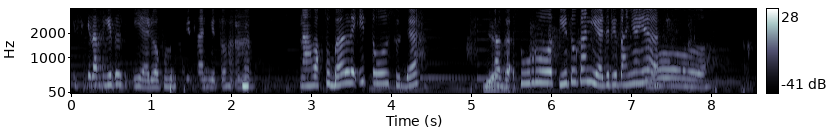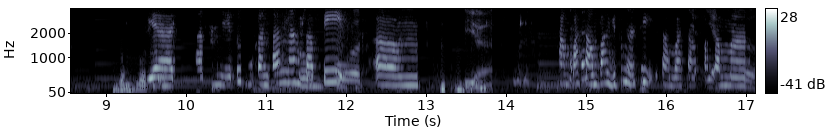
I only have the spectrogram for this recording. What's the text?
Sekitar segitu. Iya, 20 menitan gitu. heeh. Nah, waktu balik itu sudah Iya, agak surut gitu kan ya ceritanya ya. Oh. lumpur. Ya tanahnya itu bukan tanah tapi Lumpur. em, iya sampah-sampah gitu nggak sih? Sampah-sampah Iya, sama betul.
